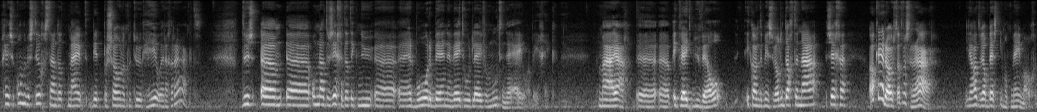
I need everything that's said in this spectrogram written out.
geen seconde bij stilgestaan dat mij dit persoonlijk natuurlijk heel erg raakt. Dus um, om nou te zeggen dat ik nu uh, herboren ben en weet hoe het leven moet, nee hoor, ben je gek. Maar ja, ik weet nu wel, ik kan tenminste wel de dag daarna zeggen: Oké, Roos, dat was raar. Je had wel best iemand mee mogen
